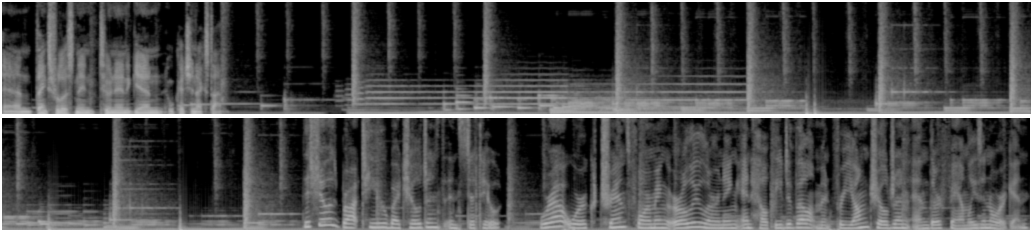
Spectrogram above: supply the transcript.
And thanks for listening. Tune in again. We'll catch you next time. This show is brought to you by Children's Institute. We're at work transforming early learning and healthy development for young children and their families in Oregon.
